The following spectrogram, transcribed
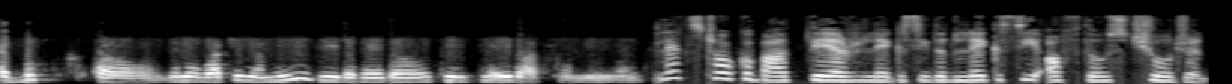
a book or, you know, watching a movie the way the whole thing played out for me. And Let's talk about their legacy, the legacy of those children.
